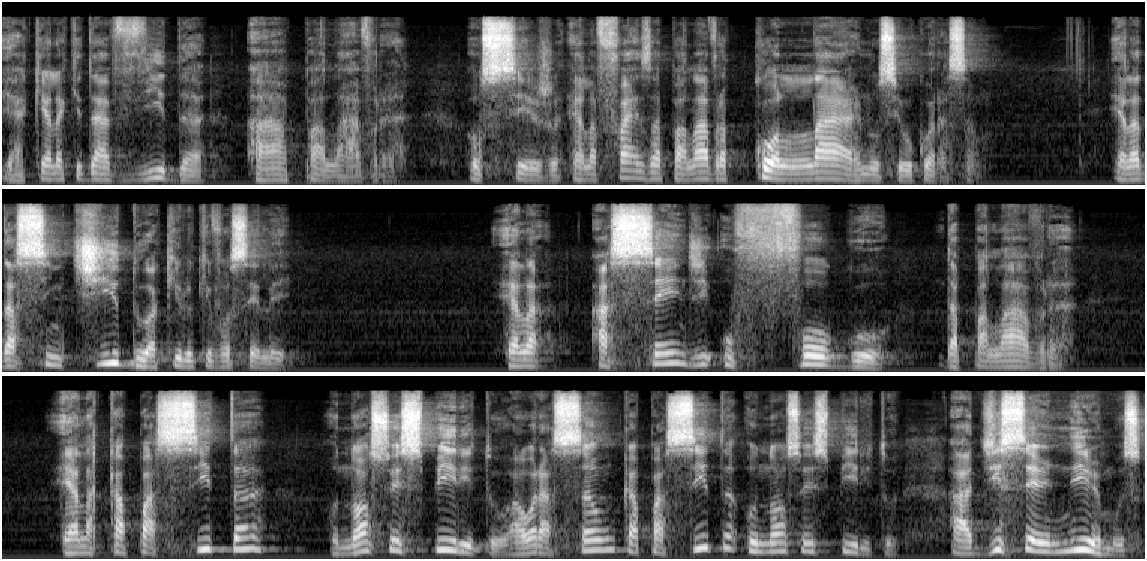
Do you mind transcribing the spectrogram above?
é aquela que dá vida à palavra, ou seja, ela faz a palavra colar no seu coração. ela dá sentido àquilo que você lê. Ela acende o fogo da palavra. Ela capacita o nosso espírito, a oração capacita o nosso espírito a discernirmos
